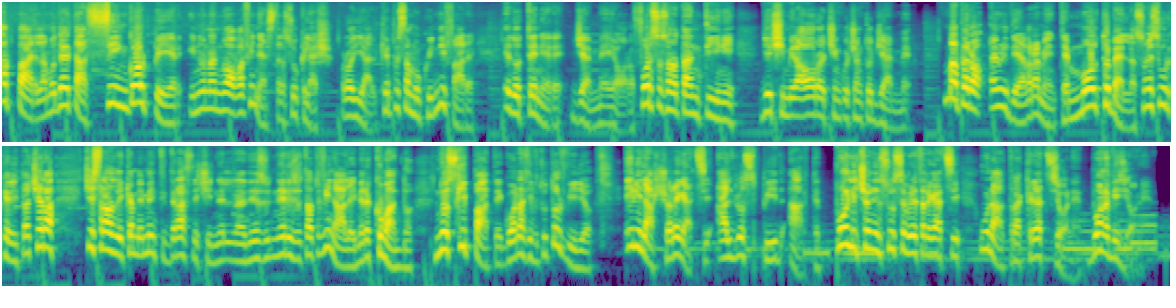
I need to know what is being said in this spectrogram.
appare la modalità single player in una nuova finestra su Clash Royale che possiamo quindi fare ed ottenere gemme e oro. Forse sono tantini, 10.000 oro e 500 gemme, ma però è un'idea veramente molto bella, sono sicuro che vi piacerà, ci saranno dei cambiamenti drastici nel, nel risultato finale, mi raccomando non skippate, guardatevi tutto il video e vi lascio ragazzi allo speed art. Pollicione in su se volete ragazzi un'altra creazione, buona visione!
